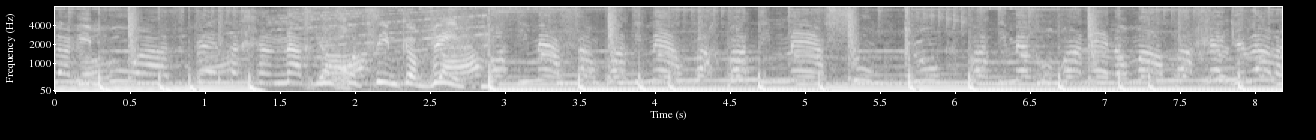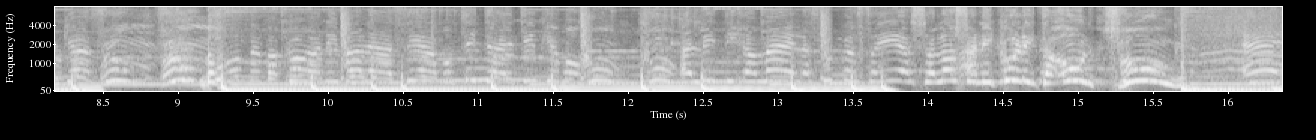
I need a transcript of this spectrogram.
לריבוע, אז בטח אנחנו חוצים קווים. באתי מהסם, באתי מהפח, באתי מהשום, כלום. באתי מכוון אל המהפך, רגל על הגז. בחום ובקור אני בא להזיע, מוציא את העדים כמו חום. עליתי רמה אל הסופר סייע שלוש, אני כולי טעון, שוונג. היי,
